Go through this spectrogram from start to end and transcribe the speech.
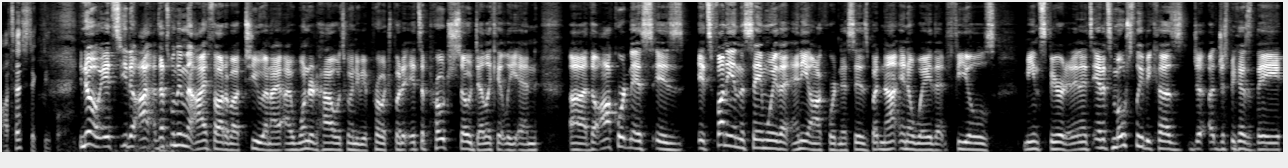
autistic people. You know, it's you know I, that's one thing that I thought about too, and I, I, wondered how it was going to be approached. But it's approached so delicately, and uh, the awkwardness is it's funny in the same way that any awkwardness is, but not in a way that feels mean spirited. And it's and it's mostly because uh, just because they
